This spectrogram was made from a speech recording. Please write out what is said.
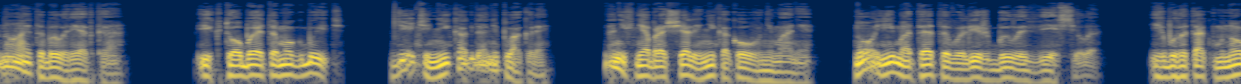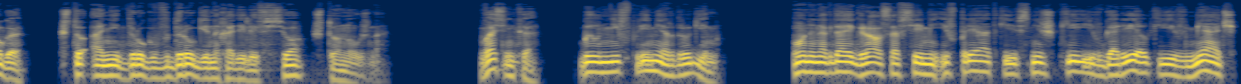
Но это было редко. И кто бы это мог быть? Дети никогда не плакали. На них не обращали никакого внимания. Но им от этого лишь было весело. Их было так много, что они друг в друге находили все, что нужно. Васенька был не в пример другим. Он иногда играл со всеми и в прятки, и в снежки, и в горелки, и в мяч,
